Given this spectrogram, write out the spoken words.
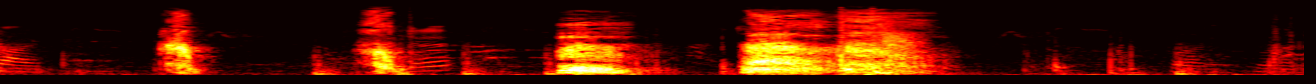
die. Get it? Run, run.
